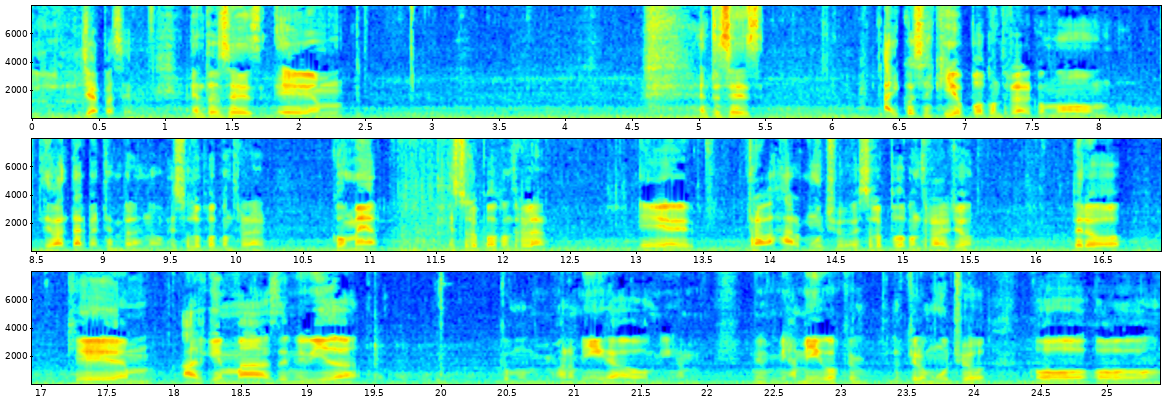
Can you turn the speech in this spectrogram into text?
Y ya pasé. Entonces, eh, entonces, hay cosas que yo puedo controlar, como levantarme temprano, eso lo puedo controlar. Comer, eso lo puedo controlar. Eh, trabajar mucho, eso lo puedo controlar yo. Pero que um, alguien más de mi vida, como mi mejor amiga o mis, mis amigos, que los quiero mucho, o,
